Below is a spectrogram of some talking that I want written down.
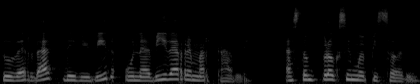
tu verdad de vivir una vida remarcable. Hasta un próximo episodio.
